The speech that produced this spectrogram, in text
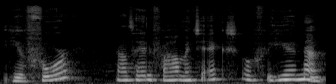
hiervoor, na het hele verhaal met je ex, of hierna?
